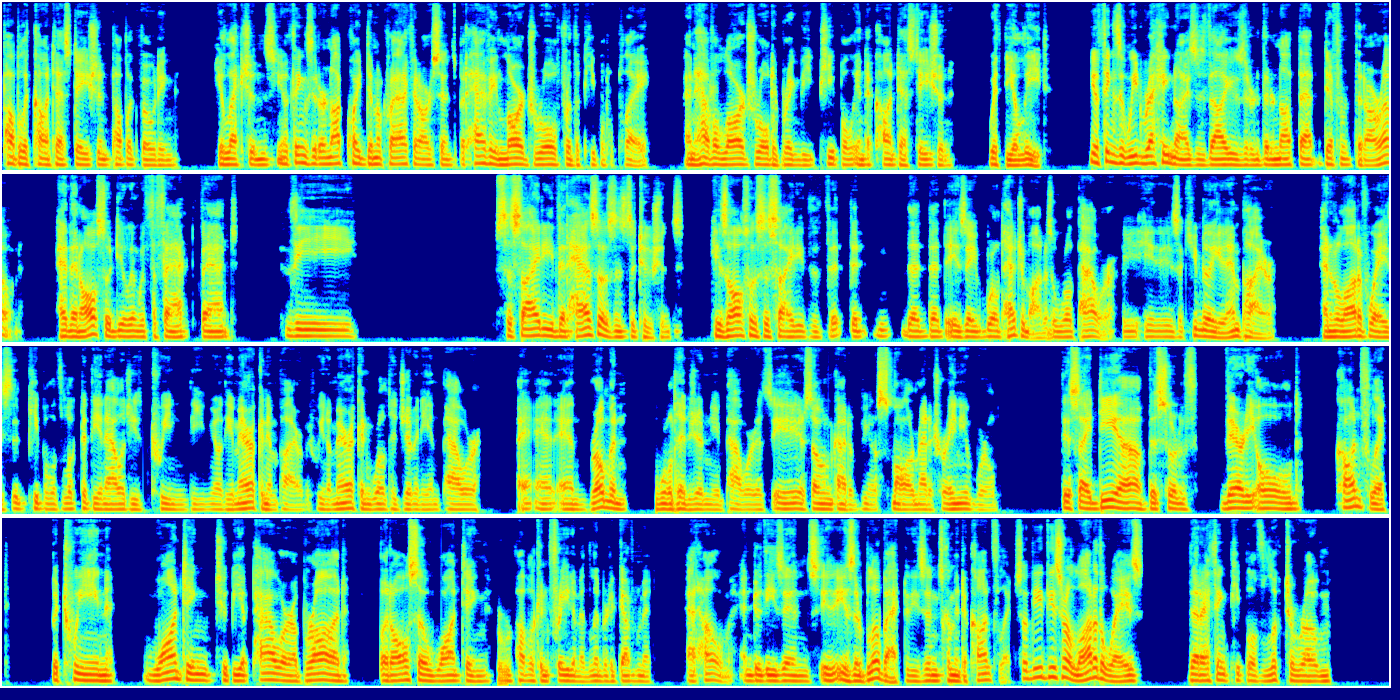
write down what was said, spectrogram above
public contestation, public voting, elections, you know, things that are not quite democratic in our sense, but have a large role for the people to play and have a large role to bring the people into contestation with the elite. You know, things that we'd recognize as values that are, that are not that different than our own. And then also dealing with the fact that the society that has those institutions is also a society that that that that, is a world hegemon, is a world power. It is accumulated empire, and in a lot of ways, that people have looked at the analogies between the you know the American empire, between American world hegemony and power, and and Roman world hegemony and power as its own kind of you know smaller Mediterranean world. This idea of this sort of very old conflict between wanting to be a power abroad, but also wanting Republican freedom and limited government at home? And do these ends, is there blowback? Do these ends come into conflict? So these are a lot of the ways that I think people have looked to Rome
